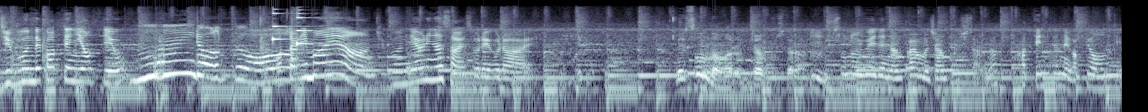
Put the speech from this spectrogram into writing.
自分で勝手にやってよ。だと当たり前やん。自分でやりなさいそれぐらい。えそんなんあるん？ジャンプしたら。うんその上で何回もジャンプしたらな。勝手に種がピョンって。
